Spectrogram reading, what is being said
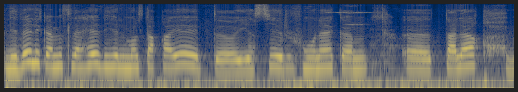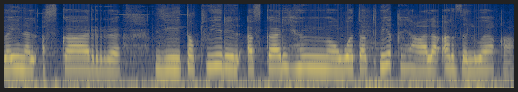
لذلك مثل هذه الملتقيات يصير هناك آه، تلاقح بين الأفكار لتطوير أفكارهم وتطبيقها على أرض الواقع.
